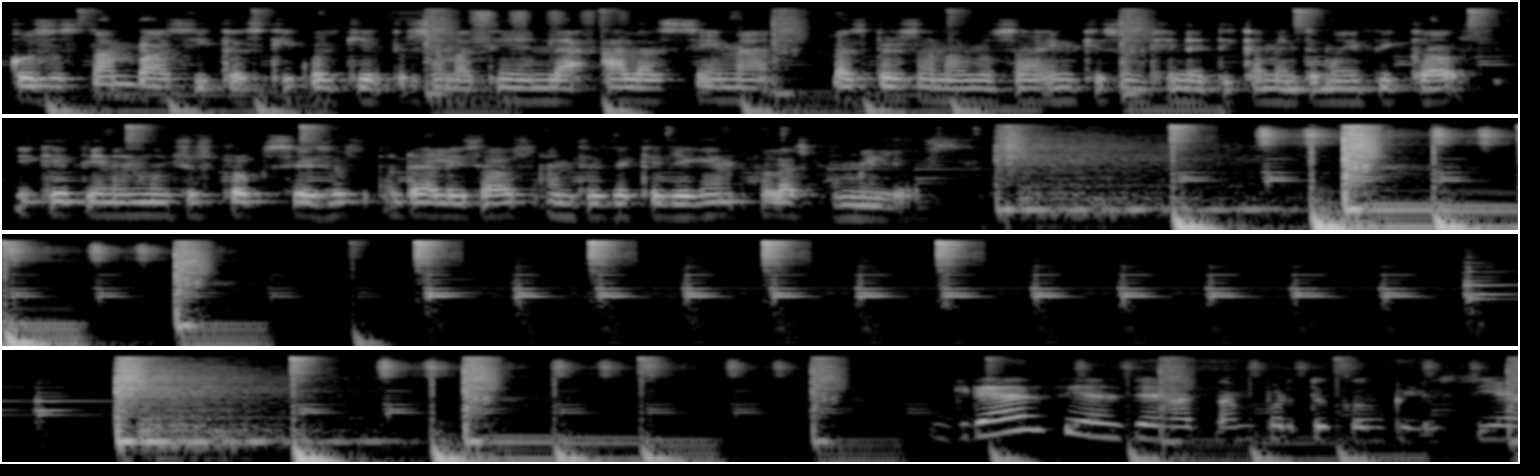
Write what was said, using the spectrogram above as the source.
Cosas tan básicas que cualquier persona tiene en la alacena, las personas no saben que son genéticamente modificados y que tienen muchos procesos realizados antes de que lleguen a las familias. Gracias Jonathan por tu conclusión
